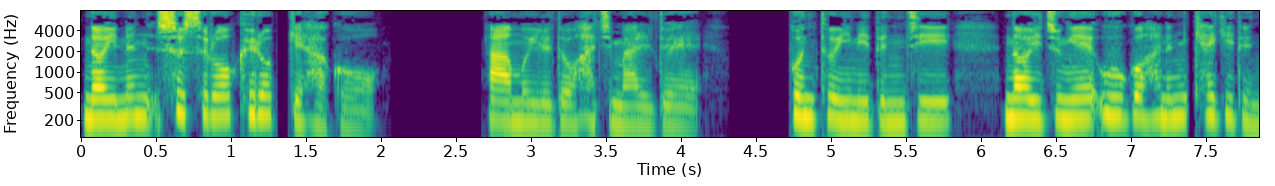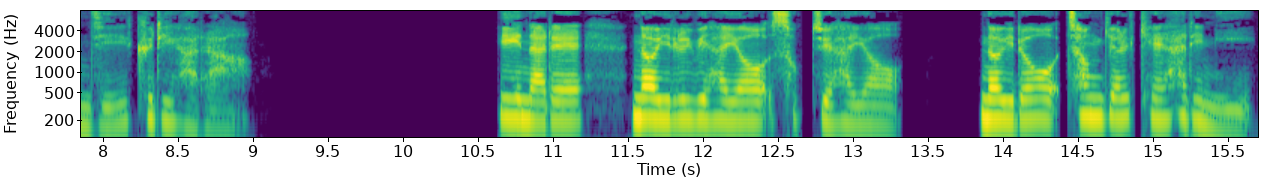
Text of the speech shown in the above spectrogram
너희는 스스로 괴롭게 하고 아무 일도 하지 말되 본토인이든지 너희 중에 우고하는 객이든지 그리하라. 이 날에 너희를 위하여 속죄하여 너희로 정결케 하리니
